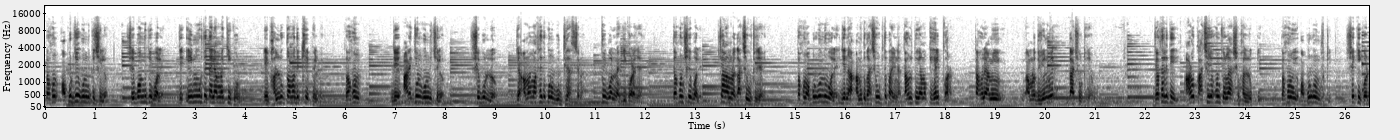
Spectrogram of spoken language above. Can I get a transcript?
তখন অপর যে বন্ধুটি ছিল সেই বন্ধুটি বলে যে, এই মুহূর্তে তাহলে আমরা কি করব? এই ভাল্লুক তো আমাদের খেয়ে ফেলবে। তখন যে আরেকজন বন্ধু ছিল, সে বলল যে, আমার মাথায় তো কোনো বুদ্ধি আসছে না, তুই বল না কি করা যায়? তখন সে বলে, চল আমরা গাছে উঠে যাই। তখন অপর বন্ধু বলে যে, না, আমি তো গাছে উঠতে পারি না, তাহলে তুই আমাকে হেল্প কর, তাহলে আমি, আমরা দুজন মিলে গাছে উঠে যাব। যথারীতি আরও কাছে যখন চলে আসে ভাল্লুকটি, তখন ওই অপর বন্ধুটি, সে কি করে?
